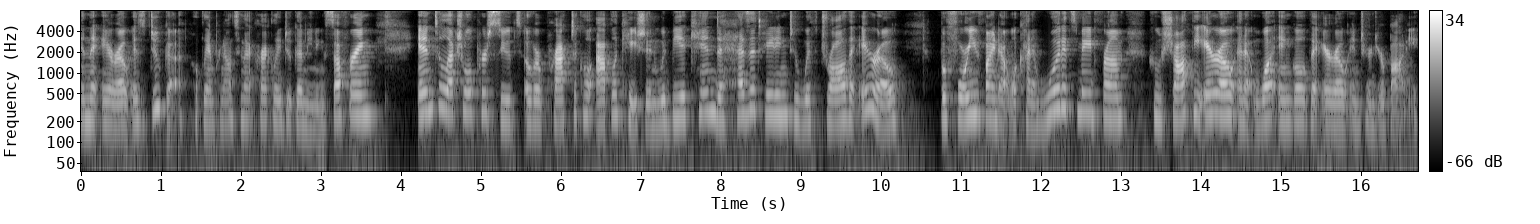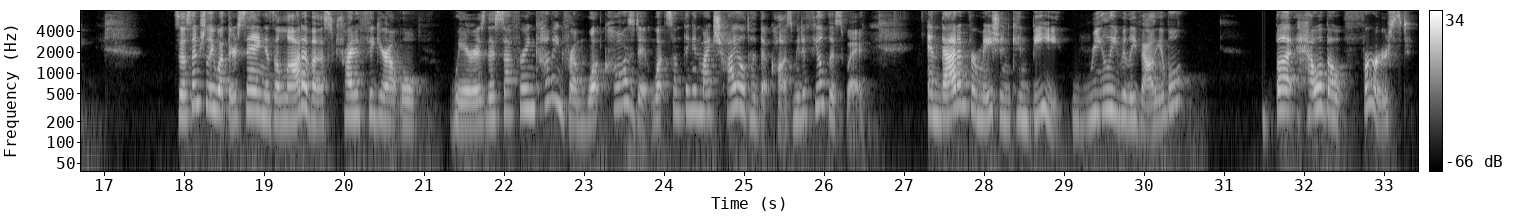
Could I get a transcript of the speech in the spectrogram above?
and the arrow is dukkha. Hopefully, I'm pronouncing that correctly. Dukkha meaning suffering. Intellectual pursuits over practical application would be akin to hesitating to withdraw the arrow before you find out what kind of wood it's made from, who shot the arrow, and at what angle the arrow entered your body. So essentially, what they're saying is a lot of us try to figure out, well, where is this suffering coming from? What caused it? What's something in my childhood that caused me to feel this way? And that information can be really, really valuable. But how about first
